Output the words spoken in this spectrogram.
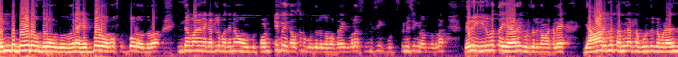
ரெண்டு போர்டு வந்துடும் உங்களுக்கு. ஹெட் போர்டு வரும் ஃபுட் போர்டு வந்துடும் இந்த மாதிரியான கட்டில் பார்த்தீங்கன்னா உங்களுக்கு டுவெண்ட்டி ஃபைவ் தௌசண்ட் கொடுத்துருக்க மக்களே. இவ்வளோ ஃபினிஷிங் குட் ஃபினிஷிங்ல வந்து பார்த்தீங்கன்னா வெறும் இருபத்தையாயிரம் கொடுத்துருக்க மக்களே. யாருமே தமிழ்நாட்டில் கொடுத்துருக்க முடியாது.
